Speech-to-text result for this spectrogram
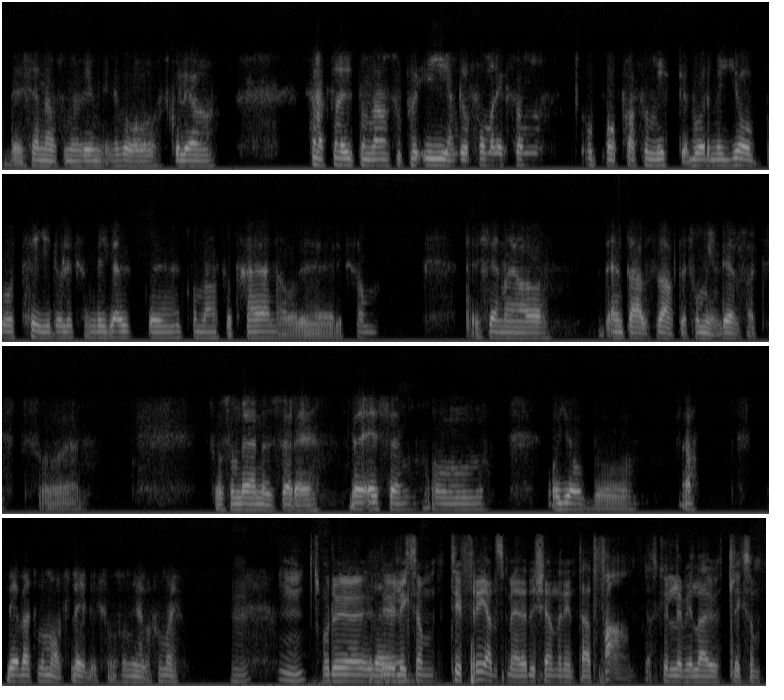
det känner jag som en rimlig nivå. Skulle jag satsa utomlands och på EM då får man liksom uppoffra så mycket både med jobb och tid och liksom ligga ute utomlands och träna och det är liksom det känner jag det är inte alls värt det för min del faktiskt. Så, eh, så som det är nu så är det, det är SM och, och jobb och ja, leva ett normalt liv liksom som gäller för mig. Mm. Mm. Och du, du är liksom tillfreds med det? Du känner inte att fan, jag skulle vilja ut liksom?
